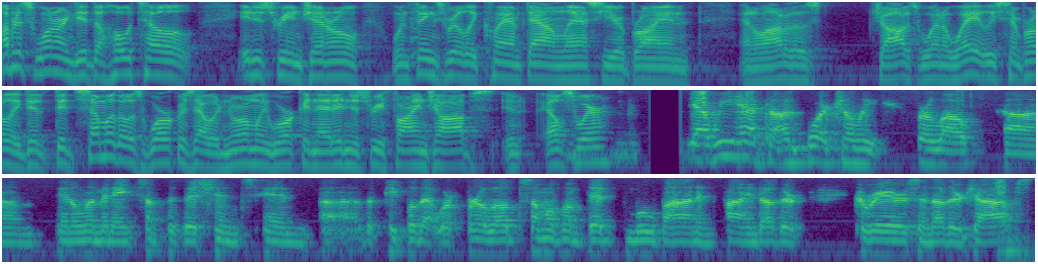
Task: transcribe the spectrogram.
I'm just wondering, did the hotel industry in general, when things really clamped down last year, Brian, and a lot of those jobs went away, at least temporarily, did, did some of those workers that would normally work in that industry find jobs in, elsewhere? Yeah, we had to unfortunately furlough um, and eliminate some positions, and uh, the people that were furloughed, some of them did move on and find other careers and other jobs.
